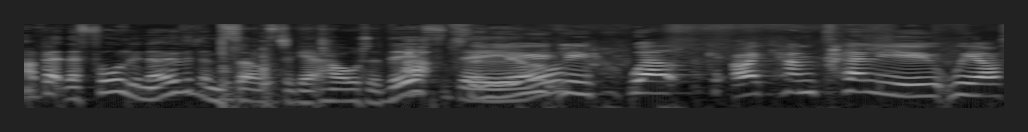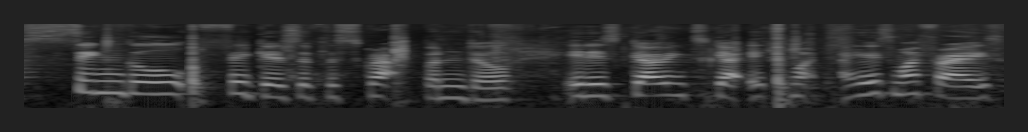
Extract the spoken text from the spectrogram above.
I bet they're falling over themselves to get hold of this deal. Absolutely. Well, I can tell you, we are single figures of the scrap bundle. It is going to get. It's my. Here's my phrase:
